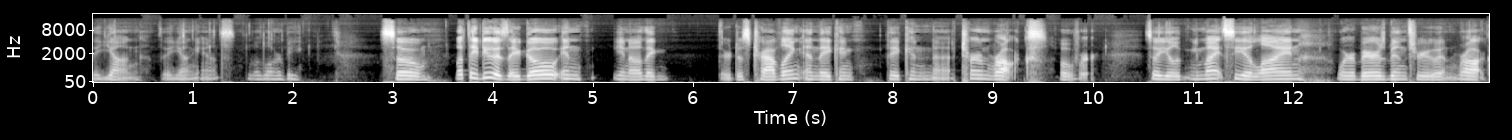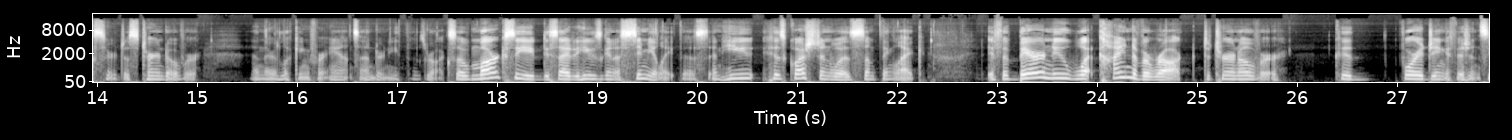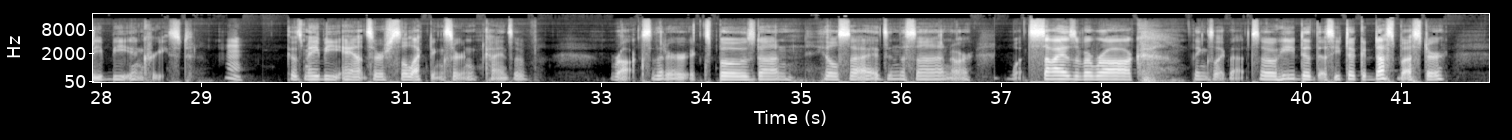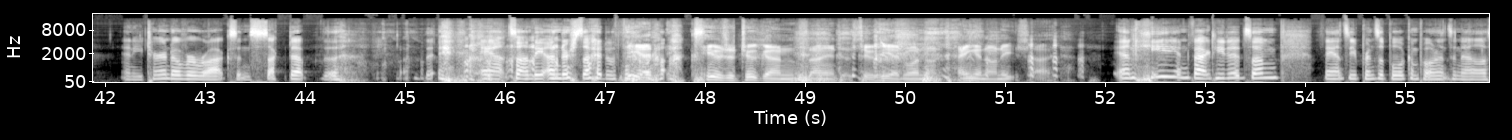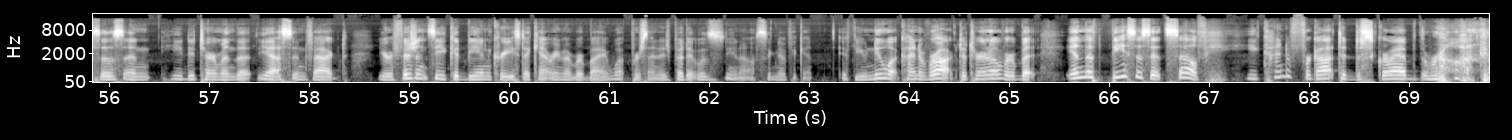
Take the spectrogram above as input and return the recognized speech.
the young, the young ants, the larvae. So what they do is they go in, you know, they they're just traveling and they can they can uh, turn rocks over. So you'll you might see a line where a bear's been through and rocks are just turned over, and they're looking for ants underneath those rocks. So Mark Seed decided he was going to simulate this, and he his question was something like, if a bear knew what kind of a rock to turn over, could foraging efficiency be increased? Because maybe ants are selecting certain kinds of rocks that are exposed on hillsides in the sun, or what size of a rock, things like that. So he did this. He took a dustbuster and he turned over rocks and sucked up the, the ants on the underside of the He had rocks. he was a two gun scientist too. He had one on, hanging on each side. And he, in fact, he did some fancy principal components analysis, and he determined that yes, in fact, your efficiency could be increased. I can't remember by what percentage, but it was you know significant if you knew what kind of rock to turn over. But in the thesis itself, he, he kind of forgot to describe the rock.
